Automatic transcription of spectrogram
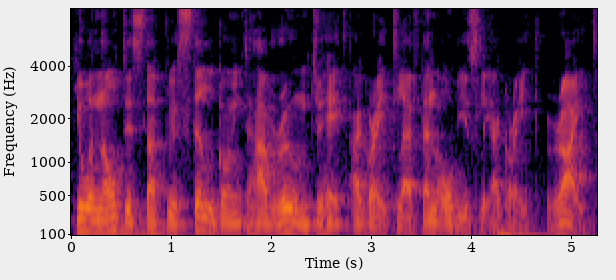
you will notice that we're still going to have room to hit a great left and obviously a great right.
